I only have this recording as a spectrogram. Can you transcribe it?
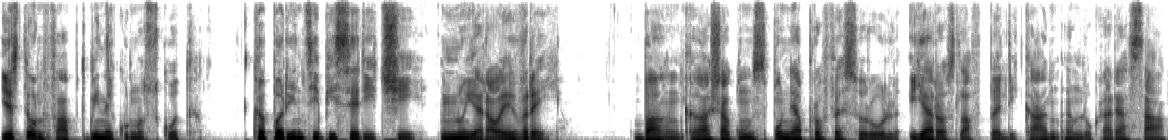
Este un fapt bine cunoscut că părinții bisericii nu erau evrei. Ba încă, așa cum spunea profesorul Iaroslav Pelican în lucrarea sa,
